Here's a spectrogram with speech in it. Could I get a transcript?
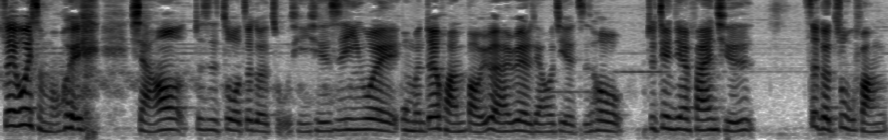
所以为什么会 想要就是做这个主题？其实是因为我们对环保越来越了解之后，就渐渐发现其实这个住房。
